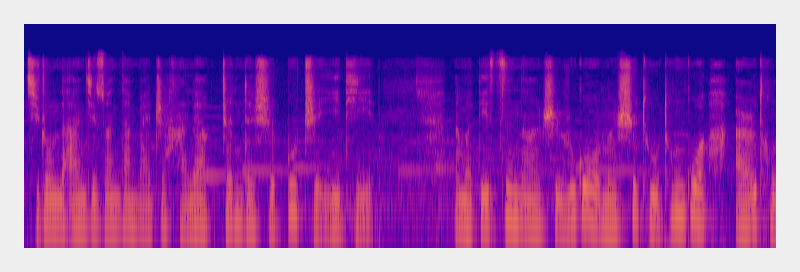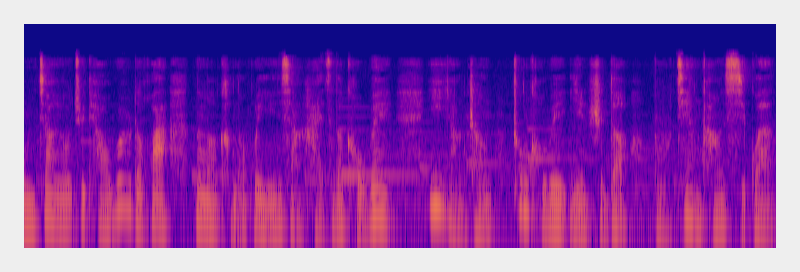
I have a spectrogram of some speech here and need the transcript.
其中的氨基酸、蛋白质含量真的是不值一提。那么第四呢，是如果我们试图通过儿童酱油去调味儿的话，那么可能会影响孩子的口味，易养成重口味饮食的不健康习惯。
